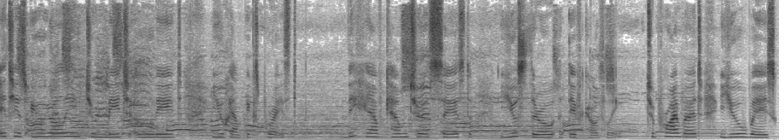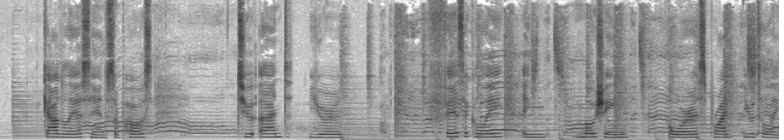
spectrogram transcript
it is usually to meet a need you have expressed. They have come to assist you through a difficulty, to private you with guidance and support, to end your physically in motion or spiritually。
